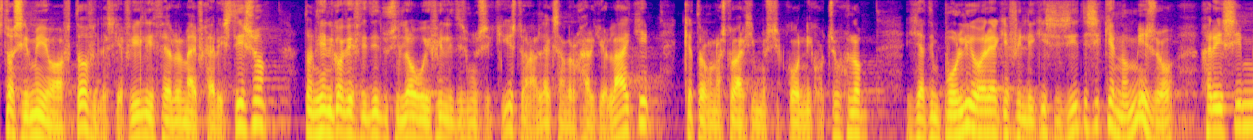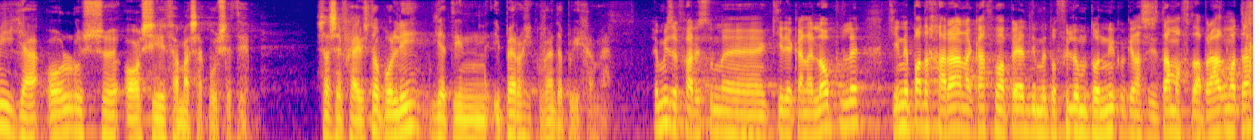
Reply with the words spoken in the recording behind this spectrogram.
Στο σημείο αυτό, φίλες και φίλοι, θέλω να ευχαριστήσω τον Γενικό Διευθυντή του Συλλόγου Οι Φίλοι της Μουσικής, τον Αλέξανδρο Χαριολάκη και τον γνωστό αρχιμουσικό Νίκο Τσούχλο για την πολύ ωραία και φιλική συζήτηση και νομίζω χρήσιμη για όλους όσοι θα μας ακούσετε. Σας ευχαριστώ πολύ για την υπέροχη κουβέντα που είχαμε. Εμείς ευχαριστούμε κύριε Κανελόπουλε και είναι πάντα χαρά να κάθομαι απέναντι με τον φίλο μου τον Νίκο και να συζητάμε αυτά τα πράγματα.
